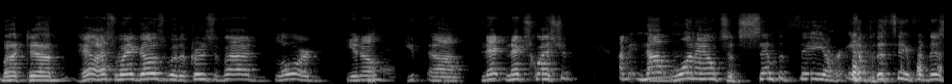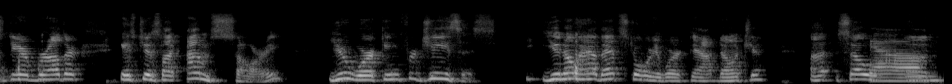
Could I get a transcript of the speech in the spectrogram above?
But um, hell, that's the way it goes with a crucified Lord, you know. Uh, next, next question. I mean, not one ounce of sympathy or empathy for this dear brother. It's just like, I'm sorry, you're working for Jesus. You know how that story worked out, don't you? Uh, so Yeah. um,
